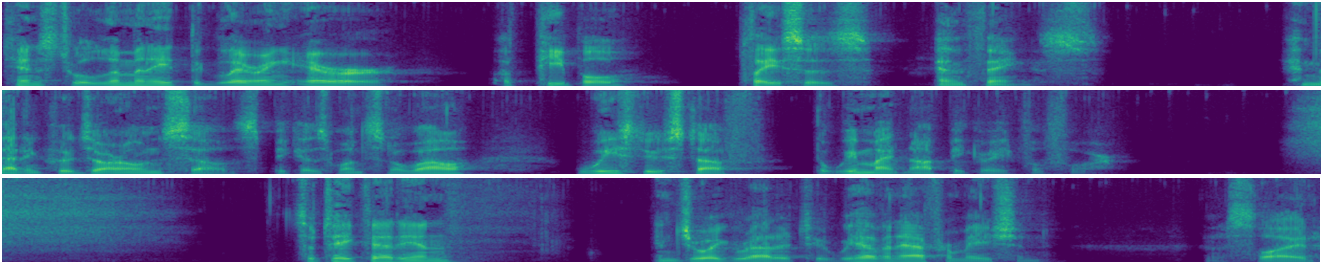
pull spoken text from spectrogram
tends to eliminate the glaring error of people places, and things. And that includes our own selves, because once in a while we do stuff that we might not be grateful for. So take that in, enjoy gratitude. We have an affirmation in a slide.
